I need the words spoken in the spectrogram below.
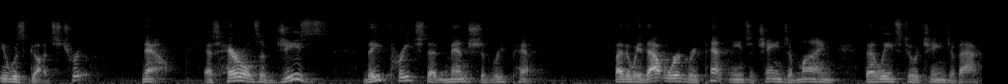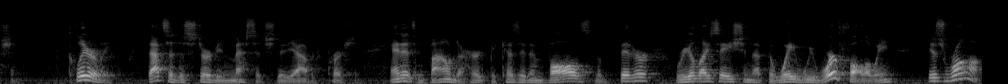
it was God's truth. Now, as heralds of Jesus, they preached that men should repent. By the way, that word repent means a change of mind that leads to a change of action. Clearly, that's a disturbing message to the average person. And it's bound to hurt because it involves the bitter realization that the way we were following is wrong.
